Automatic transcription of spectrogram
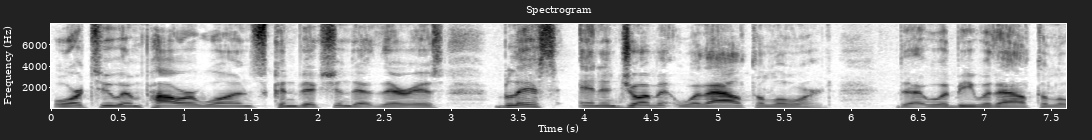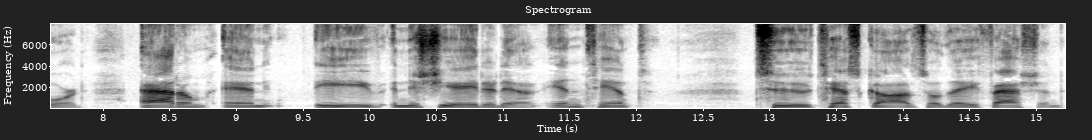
or to empower one's conviction that there is bliss and enjoyment without the Lord, that would be without the Lord. Adam and Eve initiated an intent to test God, so they fashioned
